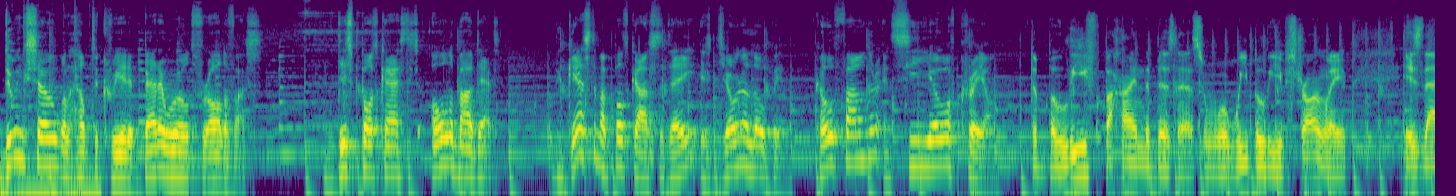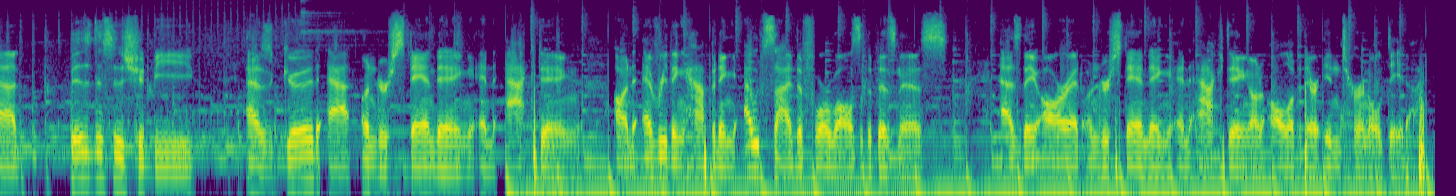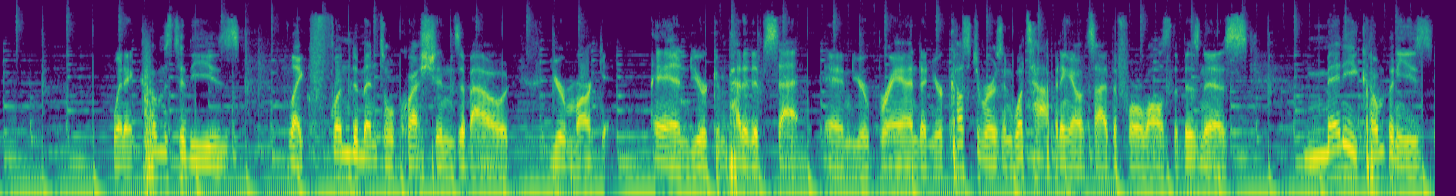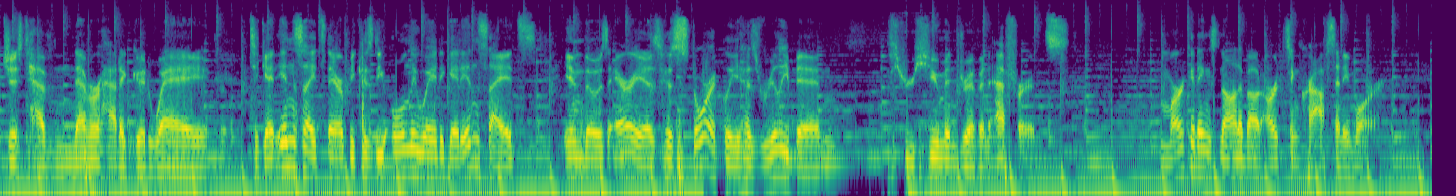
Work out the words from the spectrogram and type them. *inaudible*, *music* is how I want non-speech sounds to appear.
And doing so will help to create a better world for all of us. And this podcast is all about that. The guest of my podcast today is Jonah Lopin, co founder and CEO of Crayon. The belief behind the business, what we believe strongly, is that businesses should be as good at understanding and acting on everything happening outside the four walls of the business as they are at understanding and acting on all of their internal data. When it comes to these like fundamental questions about your market and your competitive set and your brand and your customers and what's happening outside the four walls of the business, many companies just have never had a good way to get insights there because the only way to get insights in those areas historically has really been through human driven efforts marketing's not about arts and crafts anymore.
